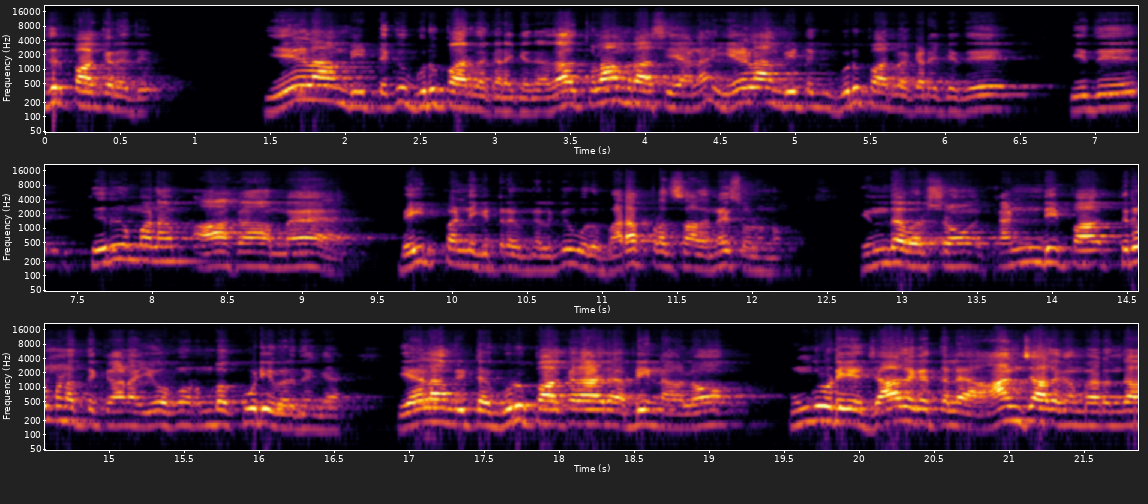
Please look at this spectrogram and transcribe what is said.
எதிர்பார்க்கறது. ஏழாம் வீட்டுக்கு குரு பார்வை கிடைக்குது. அதாவது துலாம் ராசியான ஏழாம் வீட்டுக்கு குரு பார்வை கிடைக்குது. இது திருமணம் ஆகாம வெயிட் பண்ணிக்கிட்டவங்களுக்கு ஒரு வரப்பிரசாதனே சொல்லணும். இந்த வருஷம் கண்டிப்பா திருமணத்துக்கான யோகம் ரொம்ப கூடி வருதுங்க. ஏழாம் வீட்டை குரு பார்க்கிறாரு அப்படின்னாலும் உங்களுடைய ஜாதகத்துல ஆண் ஜாதகம் இருந்தா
